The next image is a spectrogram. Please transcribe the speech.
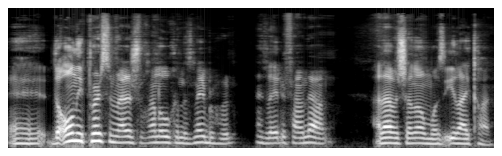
Uh, the only person who had a Shulchan Aruch in this neighborhood, I later found out, Alav Shalom, was Eli Khan.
